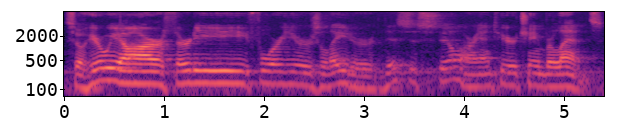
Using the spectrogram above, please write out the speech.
So here we are 34 years later. This is still our anterior chamber lens.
